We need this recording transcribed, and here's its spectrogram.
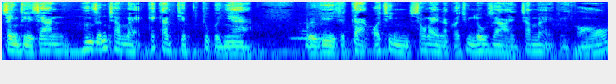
dành thời gian hướng dẫn cha mẹ cách can thiệp tiếp tục ở nhà. Bởi vì cả quá trình sau này là quá trình lâu dài cha mẹ phải có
